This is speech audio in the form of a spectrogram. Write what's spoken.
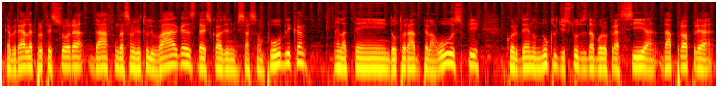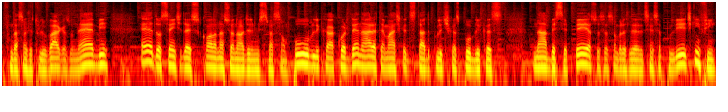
Gabriela é professora da Fundação Getúlio Vargas, da Escola de Administração Pública. Ela tem doutorado pela USP, coordena o Núcleo de Estudos da Burocracia da própria Fundação Getúlio Vargas, o NEB, é docente da Escola Nacional de Administração Pública, coordena a área temática de Estado e Políticas Públicas na ABCP, Associação Brasileira de Ciência Política, enfim.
